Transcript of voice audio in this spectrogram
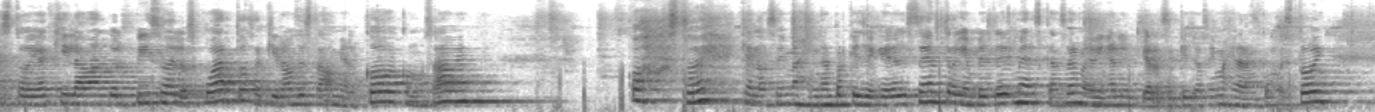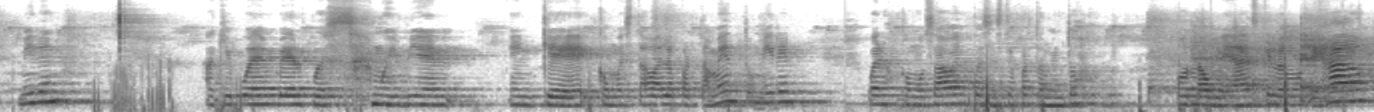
estoy aquí lavando el piso de los cuartos. Aquí era donde estaba mi alcoba, como saben. Oh, estoy que no se imaginan porque llegué del centro y en vez de irme a descansar me vine a limpiar. Así que ya se imaginarán cómo estoy. Miren, aquí pueden ver pues muy bien en qué, cómo estaba el apartamento. Miren, bueno, como saben pues este apartamento por la humedad es que lo hemos dejado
